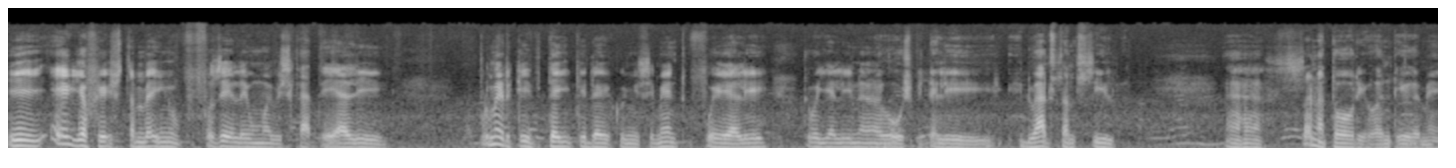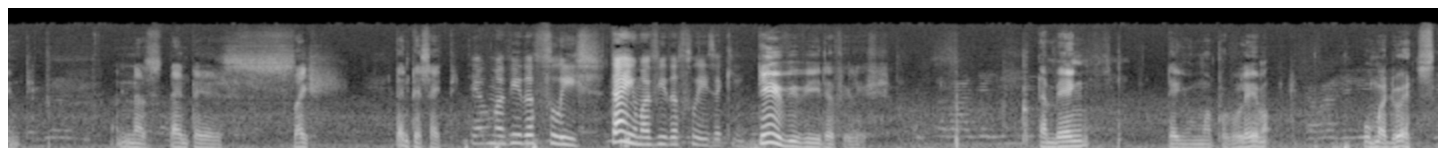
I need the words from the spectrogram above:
E eu já fiz também, fazer ali uma biscate ali. O primeiro que tem que dar conhecimento foi ali, foi ali no hospital Eduardo Santos Silva. Aham, sanatório antigamente. Na 76, 77. Teve uma vida feliz. Tem uma vida feliz aqui. Tive vida feliz. Também tenho um problema, uma doença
